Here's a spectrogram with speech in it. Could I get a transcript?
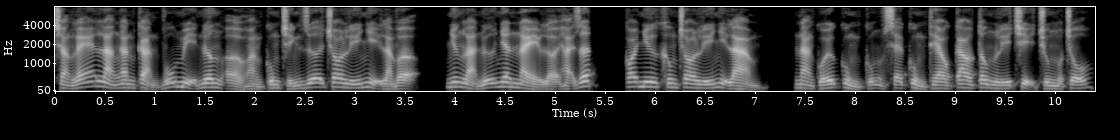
Chẳng lẽ là ngăn cản Vũ Mị Nương ở hoàng cung chính giữa cho Lý Nhị làm vợ, nhưng là nữ nhân này lợi hại rất, coi như không cho Lý Nhị làm, nàng cuối cùng cũng sẽ cùng theo cao tông Lý Trị chung một chỗ.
